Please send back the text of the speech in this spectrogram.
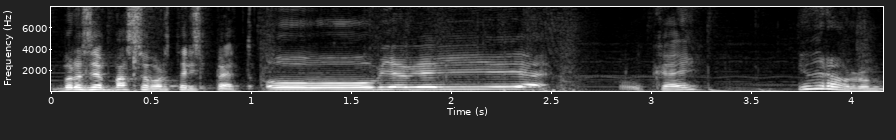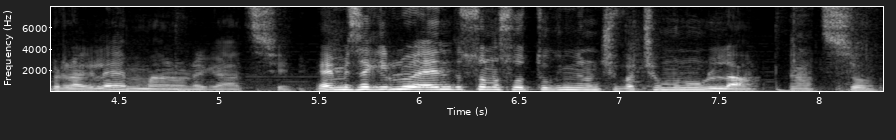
Bro, sei basso, porta rispetto. Oh, via, via, via. Ok. Io però rompere la clay in mano, ragazzi. E mi sa che lui e End sono sotto, quindi non ci facciamo nulla. Cazzo.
